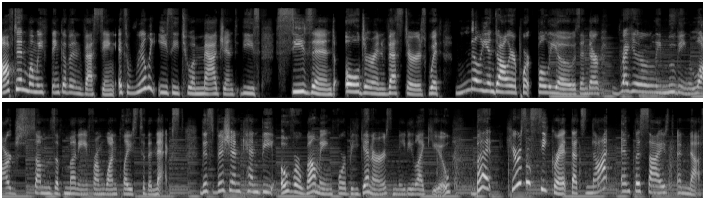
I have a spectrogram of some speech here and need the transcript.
Often, when we think of investing, it's really easy to imagine these seasoned, older investors with million dollar portfolios and they're regularly moving large sums of money from one place to the next. This vision can be overwhelming for beginners, maybe like you, but here's a secret that's not emphasized enough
